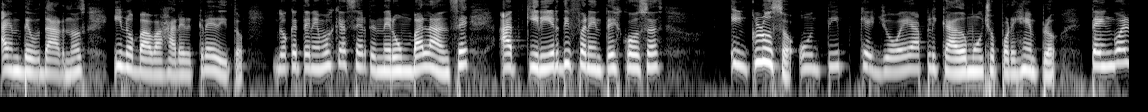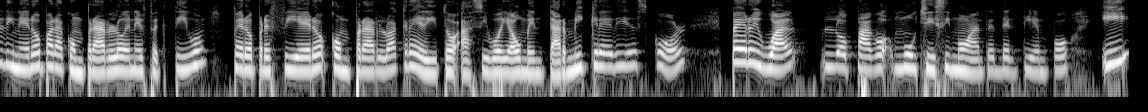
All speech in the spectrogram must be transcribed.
a endeudarnos y nos va a bajar el crédito. Lo que tenemos que hacer es tener un balance, adquirir diferentes cosas Incluso un tip que yo he aplicado mucho, por ejemplo, tengo el dinero para comprarlo en efectivo, pero prefiero comprarlo a crédito, así voy a aumentar mi credit score, pero igual lo pago muchísimo antes del tiempo y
